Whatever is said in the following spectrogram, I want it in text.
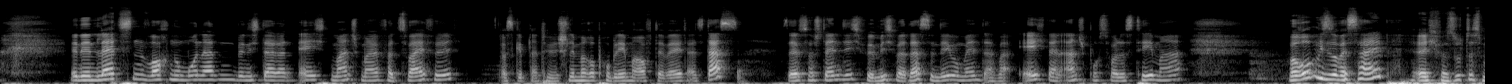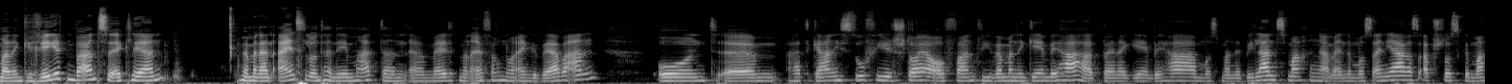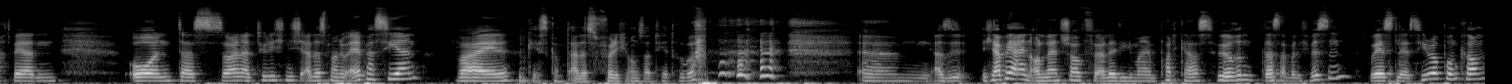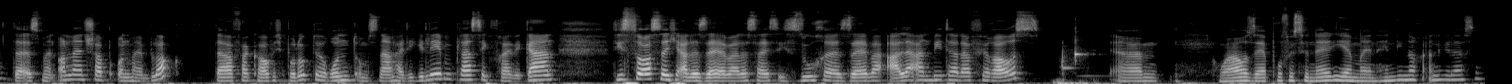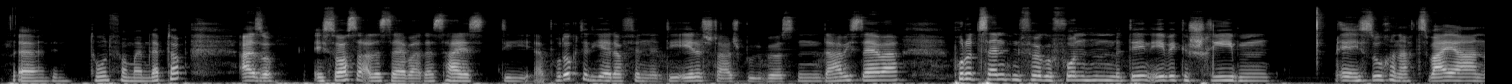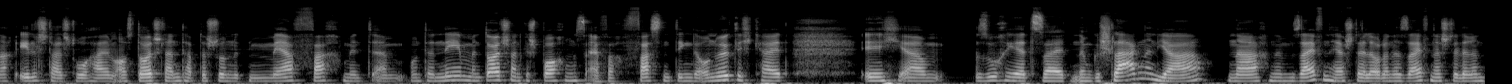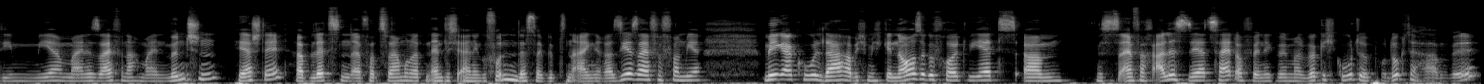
in den letzten Wochen und Monaten bin ich daran echt manchmal verzweifelt. Es gibt natürlich schlimmere Probleme auf der Welt als das. Selbstverständlich, für mich war das in dem Moment aber echt ein anspruchsvolles Thema. Warum, wieso, weshalb? Ich versuche das mal in geregelten Bahnen zu erklären. Wenn man ein Einzelunternehmen hat, dann äh, meldet man einfach nur ein Gewerbe an und ähm, hat gar nicht so viel Steueraufwand, wie wenn man eine GmbH hat. Bei einer GmbH muss man eine Bilanz machen, am Ende muss ein Jahresabschluss gemacht werden. Und das soll natürlich nicht alles manuell passieren, weil, okay, es kommt alles völlig unsortiert rüber. ähm, also ich habe ja einen Online-Shop für alle, die meinen Podcast hören, das aber nicht wissen. wastelesshero.com, da ist mein Online-Shop und mein Blog. Da verkaufe ich Produkte rund ums nachhaltige Leben, plastikfrei, vegan. Die source ich alle selber. Das heißt, ich suche selber alle Anbieter dafür raus. Ähm, wow, sehr professionell hier mein Handy noch angelassen. Äh, den Ton von meinem Laptop. Also, ich source alles selber. Das heißt, die äh, Produkte, die ihr da findet, die Edelstahlspülbürsten, da habe ich selber Produzenten für gefunden, mit denen ewig geschrieben. Ich suche nach zwei Jahren nach Edelstahlstrohhalm aus Deutschland, habe da schon mit mehrfach mit ähm, Unternehmen in Deutschland gesprochen. Ist einfach fast ein Ding der Unmöglichkeit. Ich ähm, suche jetzt seit einem geschlagenen Jahr nach einem Seifenhersteller oder einer Seifenherstellerin, die mir meine Seife nach meinen München herstellt. Hab letzten äh, vor zwei Monaten endlich eine gefunden, deshalb gibt's eine eigene Rasierseife von mir. Mega cool, da habe ich mich genauso gefreut wie jetzt. Ähm, es ist einfach alles sehr zeitaufwendig, wenn man wirklich gute Produkte haben will.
